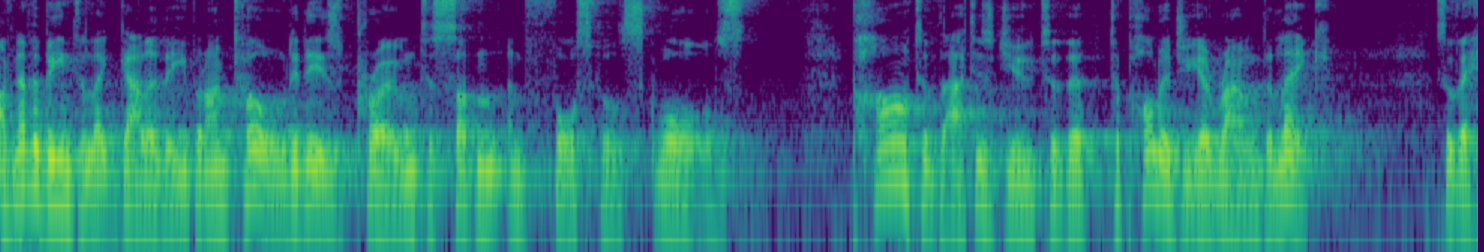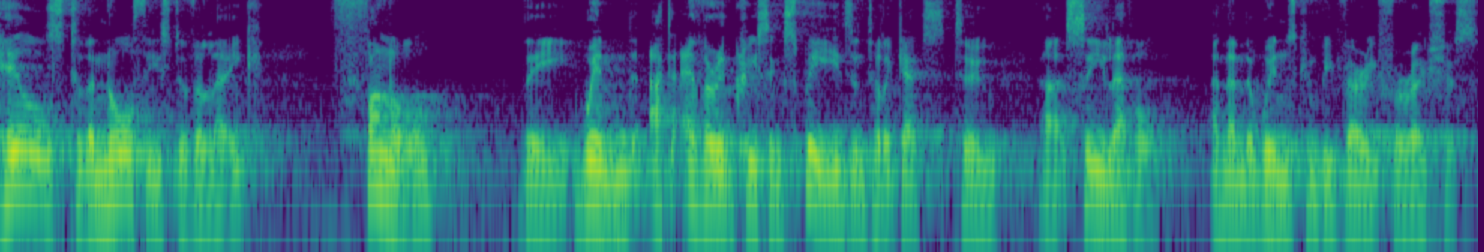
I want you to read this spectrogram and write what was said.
I've never been to Lake Galilee, but I'm told it is prone to sudden and forceful squalls. Part of that is due to the topology around the lake. So the hills to the northeast of the lake funnel the wind at ever increasing speeds until it gets to uh, sea level, and then the winds can be very ferocious.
